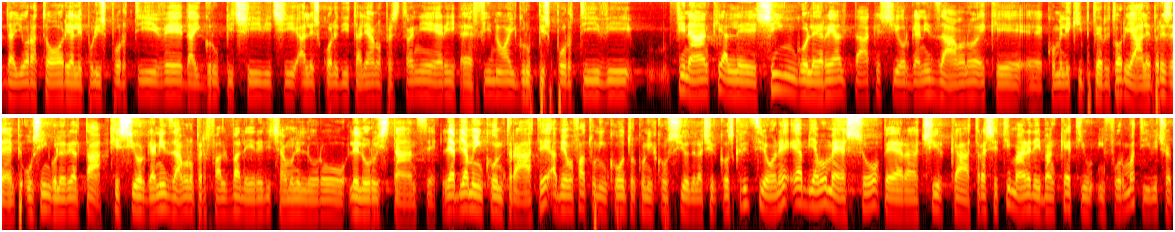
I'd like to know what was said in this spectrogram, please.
dagli oratori alle polisportive, dai gruppi civici alle scuole di italiano per stranieri, eh, fino ai gruppi sportivi, fino anche alle singole realtà che si organizzavano e che, eh, come l'equipe territoriale per esempio, o singole realtà che si organizzavano per far valere diciamo, le, loro, le loro istanze. Le abbiamo incontrate, abbiamo fatto un incontro con il consiglio della circoscrizione e abbiamo messo per circa tre settimane dei banchetti informativi, cioè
